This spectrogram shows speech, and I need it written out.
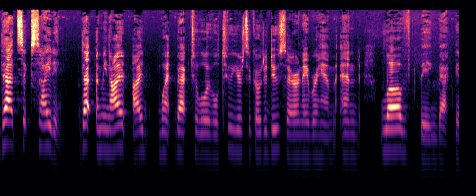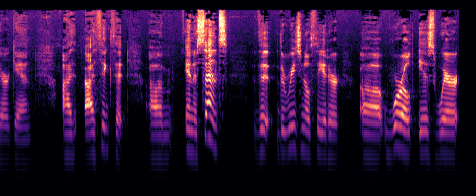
that's exciting. That I mean, I I went back to Louisville two years ago to do Sarah and Abraham, and loved being back there again. I I think that um, in a sense, the the regional theater uh, world is where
